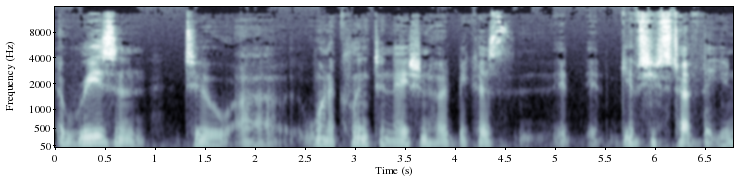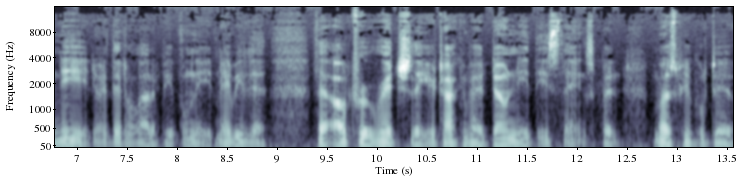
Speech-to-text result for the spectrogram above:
a reason to uh, want to cling to nationhood because it, it gives you stuff that you need or that a lot of people need. Maybe the the ultra rich that you're talking about don't need these things, but most people do.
